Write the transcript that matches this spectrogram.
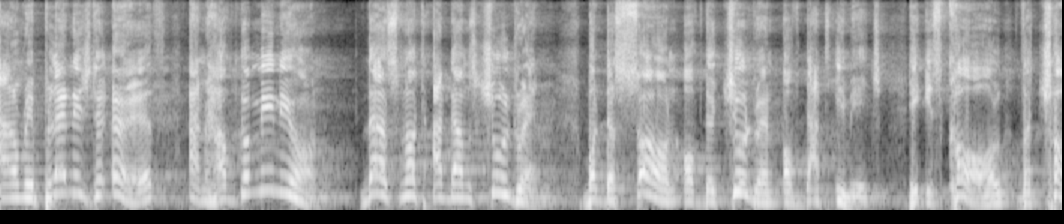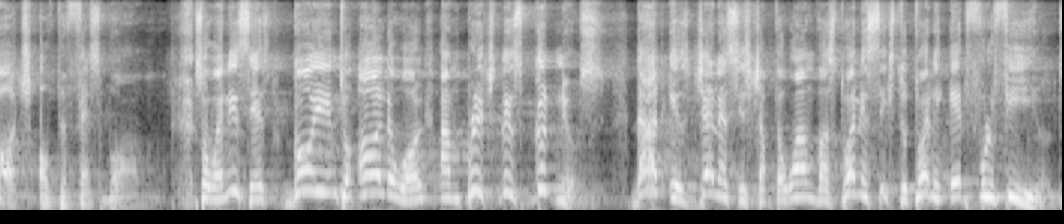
and replenish the earth and have dominion. That's not Adam's children, but the son of the children of that image. He is called the church of the firstborn. So when he says, go into all the world and preach this good news, that is Genesis chapter 1 verse 26 to 28 fulfilled.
